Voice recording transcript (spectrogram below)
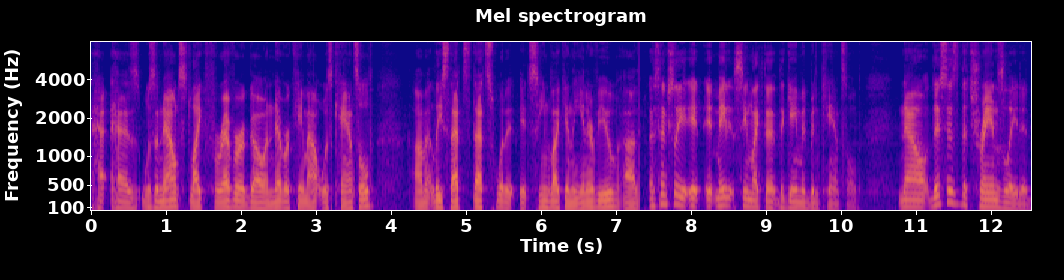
ha- has was announced like forever ago and never came out, was canceled. Um, at least that's that's what it, it seemed like in the interview. Uh, essentially, it, it made it seem like the, the game had been canceled. Now, this is the translated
